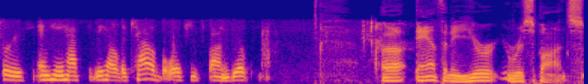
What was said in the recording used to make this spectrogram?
truth. And he has to be held accountable if he's found guilty. Uh, Anthony, your response.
